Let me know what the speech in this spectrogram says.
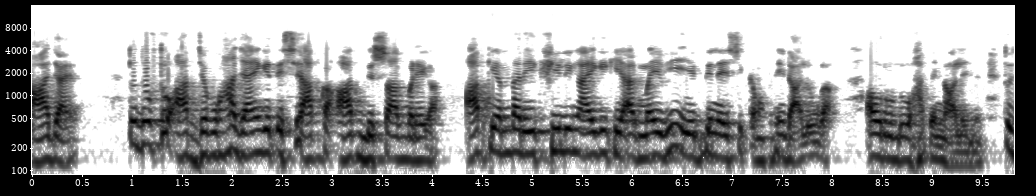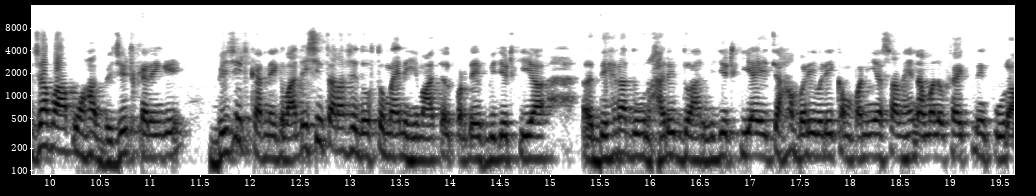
आ जाए। तो दोस्तों, आप जब वहाँ जाएँगे तो इससे आपका आत्मविश्वास बढ़ेगा। आपके अंदर एक फीलिंग आएगी कि यार मैं भी एक दिन ऐसी कंपनी डालूँगा और वहाँ पे नॉलेज में। तो जब आप वहाँ विज़िट करेंगे विज़िट करने के बाद, इसी तरह से दोस्तों मैंने हिमाचल प्रदेश विज़िट किया, देहरादून, हरिद्वार विज़िट किया, ये जहाँ बड़ी बड़ी कंपनियाँ सब है ना मैनुफैक्चरिंग पूरा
